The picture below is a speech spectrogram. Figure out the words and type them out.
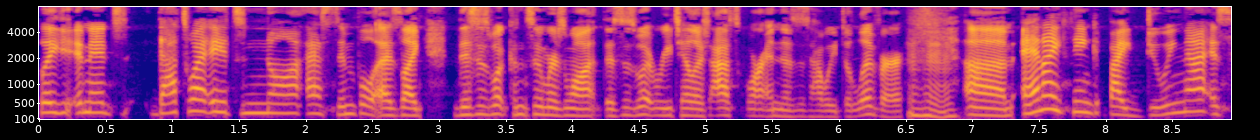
Like, and it's, that's why it's not as simple as like, this is what consumers want. This is what retailers ask for. And this is how we deliver. Mm-hmm. Um, and I think by doing that is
